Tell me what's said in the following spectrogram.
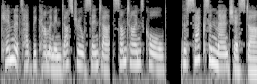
Chemnitz had become an industrial center sometimes called the Saxon Manchester.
